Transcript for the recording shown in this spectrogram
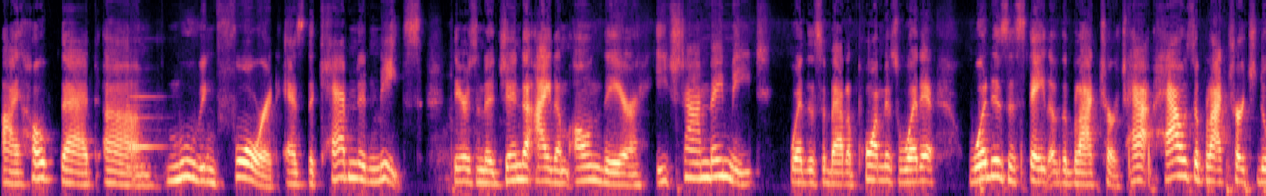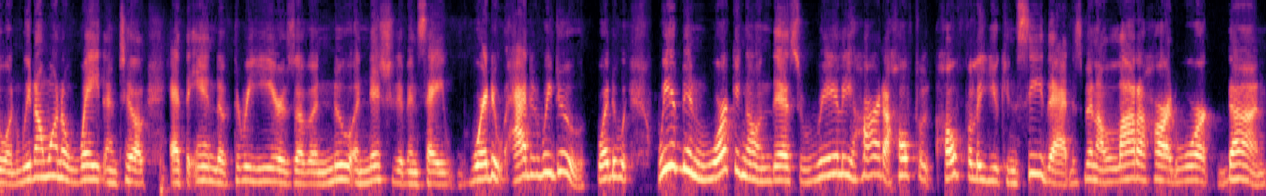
I hope that um, moving forward, as the cabinet meets, there's an agenda item on there each time they meet, whether it's about appointments, whatever. What is the state of the Black church? How, how is the Black church doing? We don't want to wait until at the end of three years of a new initiative and say, where do, how did we do? What do we, we have been working on this really hard. I Hopefully, hopefully you can see that. It's been a lot of hard work done.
